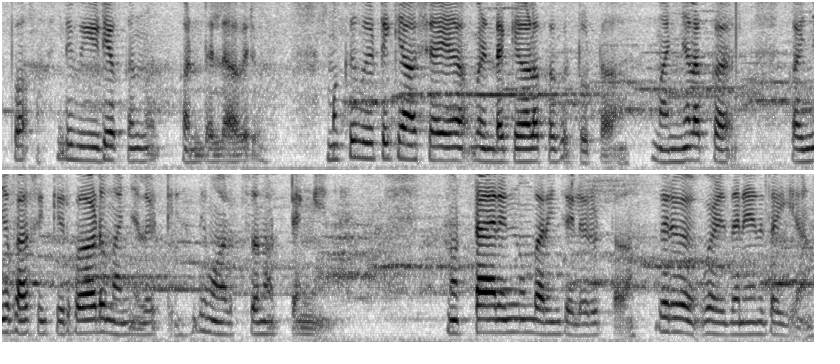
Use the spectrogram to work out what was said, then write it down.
അപ്പോൾ എന്റെ വീഡിയോ ഒക്കെ ഒന്ന് കണ്ടെല്ലാവരും നമുക്ക് വീട്ടിലേക്ക് ആവശ്യമായ വെണ്ടയ്ക്കകളൊക്കെ കിട്ടും കേട്ടോ മഞ്ഞളൊക്കെ കഴിഞ്ഞ പ്രാവശ്യം ഒരുപാട് മഞ്ഞൾ കിട്ടി. ഇത് മുളച്ച നൊട്ടങ്ങയാണ് നൊട്ടാരൻ എന്നും പറയും ചിലർ കേട്ടോ. ഇതൊരു വഴുതനേന് തൈയാണ്.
